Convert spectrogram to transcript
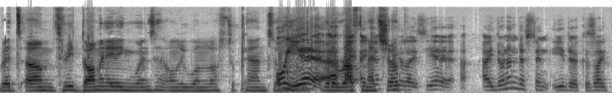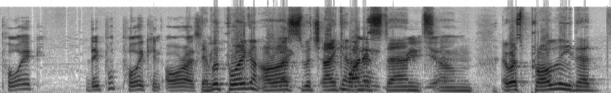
with um, 3 dominating wins and only 1 loss to Kanto. Oh yeah, with a rough I, I just matchup. realized. Yeah, I, don't understand either because like Poek, they put Poek in ORAS. They which- put Poek on ORAS, like which I can one understand. three, yeah. Um, it was probably that.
